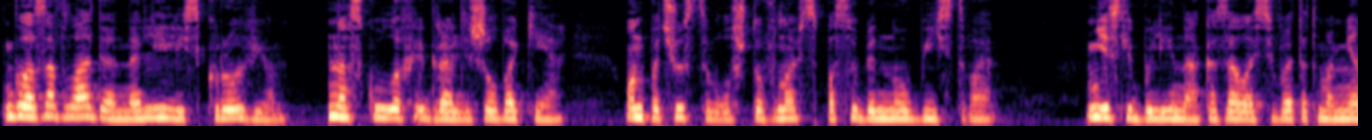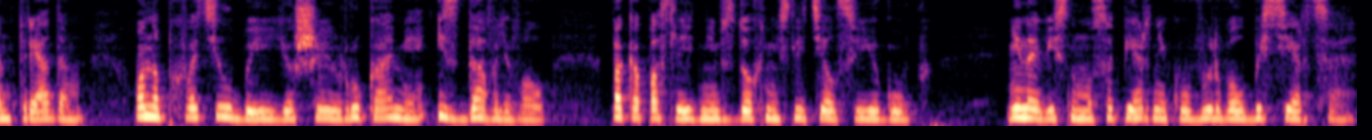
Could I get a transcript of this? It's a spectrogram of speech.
Глаза Влада налились кровью, на скулах играли желваки. Он почувствовал, что вновь способен на убийство. Если бы Лина оказалась в этот момент рядом, он обхватил бы ее шею руками и сдавливал, пока последний вздох не слетел с ее губ. Ненавистному сопернику вырвал бы сердце.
